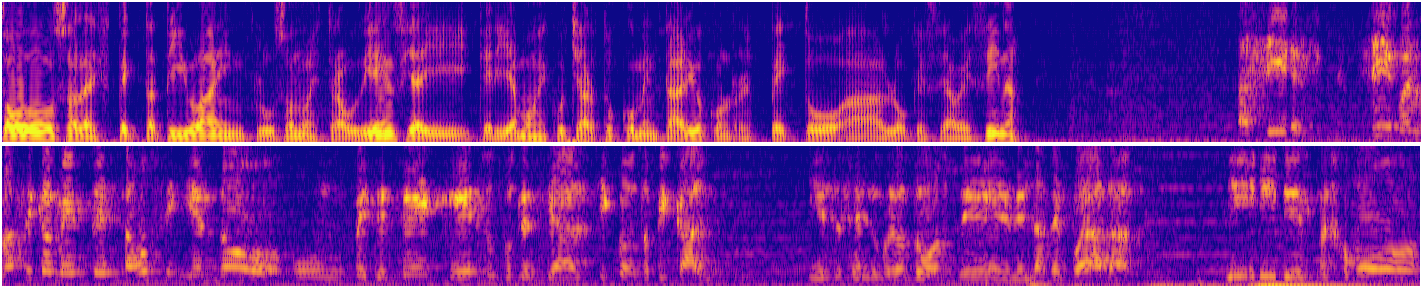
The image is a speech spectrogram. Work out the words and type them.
todos a la expectativa, incluso nuestra audiencia, y queríamos escuchar tus comentarios con respecto a lo que se avecina. Así es. Sí, pues básicamente estamos siguiendo un PTC que es un potencial ciclón tropical, y ese es el número 2 de, la temporada. Y pues como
